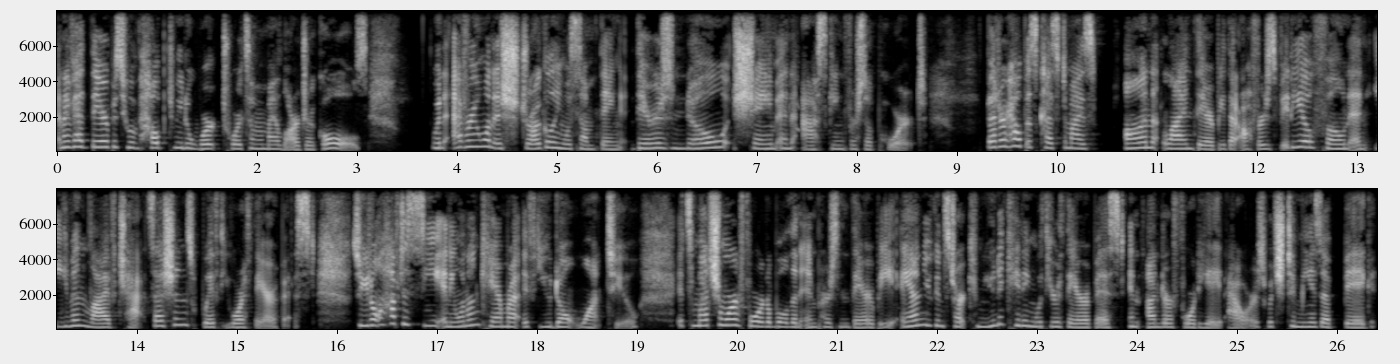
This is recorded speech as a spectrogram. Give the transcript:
And I've had therapists who have helped me to work towards some of my larger goals. When everyone is struggling with something, there is no shame in asking for support. BetterHelp is customized online therapy that offers video, phone, and even live chat sessions with your therapist. So you don't have to see anyone on camera if you don't want to. It's much more affordable than in person therapy, and you can start communicating with your therapist in under 48 hours, which to me is a big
